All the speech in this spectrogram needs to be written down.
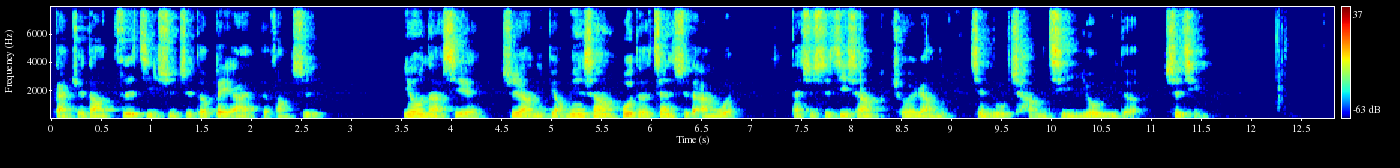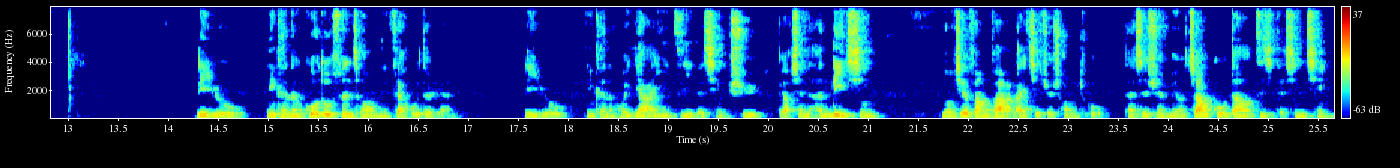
感觉到自己是值得被爱的方式，又有哪些是让你表面上获得暂时的安稳，但是实际上却会让你陷入长期忧郁的事情？例如，你可能过度顺从你在乎的人；例如，你可能会压抑自己的情绪，表现得很理性，用些方法来解决冲突，但是却没有照顾到自己的心情。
